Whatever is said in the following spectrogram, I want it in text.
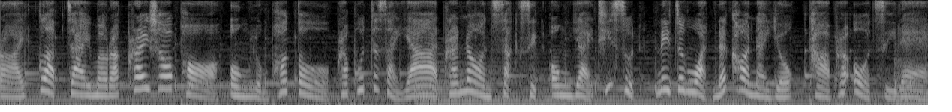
ร้ายกลับใจมารักใคร่ชอบพอ องค์หลวงพ่อโต พระพุทธสายญาติ พระนอนศักดิ์สิทธิ์องค์ใหญ่ที่สุด ในจังหวัดนครนายกทาพระโอษฐ์สีแดง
